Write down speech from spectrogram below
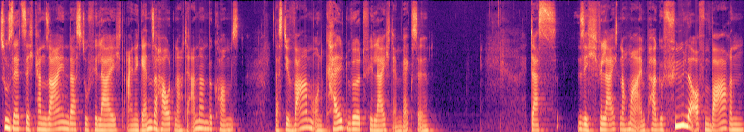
Zusätzlich kann sein, dass du vielleicht eine Gänsehaut nach der anderen bekommst, dass dir warm und kalt wird, vielleicht im Wechsel, dass sich vielleicht noch mal ein paar Gefühle offenbaren.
